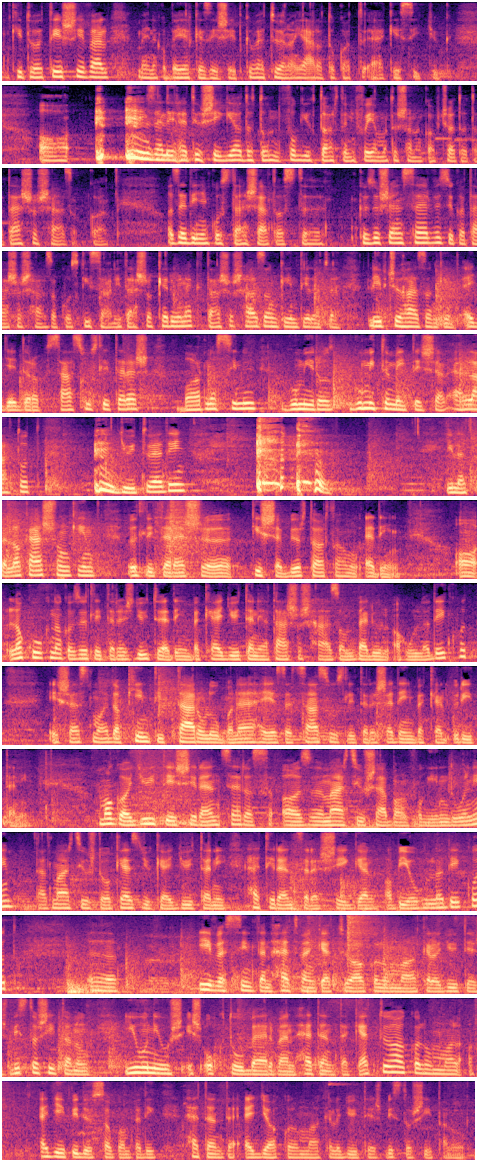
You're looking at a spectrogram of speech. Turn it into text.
kitöltésével, melynek a beérkezését követően a járatokat elkészítjük. A, az elérhetőségi adaton fogjuk tartani folyamatosan a kapcsolatot a társasházakkal. Az edények osztását azt közösen szervezzük, a társasházakhoz kiszállításra kerülnek társasházanként, illetve lépcsőházanként egy-egy darab 120 literes, barna színű, gumitömítéssel ellátott gyűjtőedény, illetve lakásonként 5 literes kisebb bőrtartalmú edény. A lakóknak az 5 literes gyűjtőedénybe kell gyűjteni a társasházon belül a hulladékot, és ezt majd a kinti tárolóban elhelyezett 120 literes edénybe kell üríteni. Maga a gyűjtési rendszer az, az márciusában fog indulni, tehát márciustól kezdjük el gyűjteni heti rendszerességgel a biohulladékot. Éves szinten 72 alkalommal kell a gyűjtést biztosítanunk, június és októberben hetente kettő alkalommal, egyéb időszakban pedig hetente egy alkalommal kell a gyűjtést biztosítanunk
